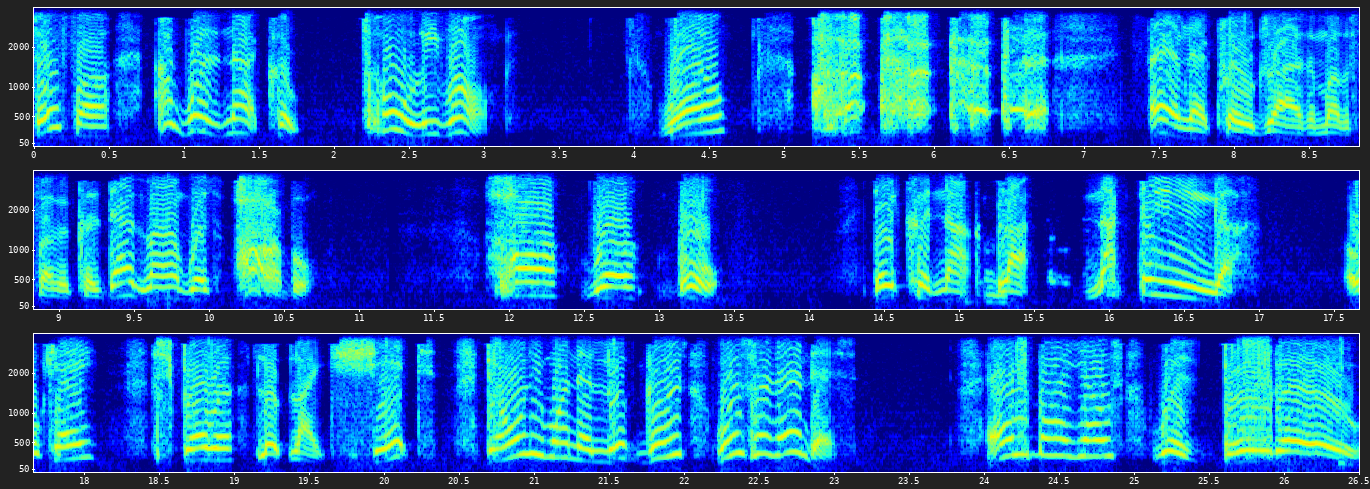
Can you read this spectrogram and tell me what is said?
so far, I was not co- totally wrong. Well, damn, that crow dry a motherfucker because that line was horrible. Horrible. Could not block nothing. Okay? Skura looked like shit. The only one that looked good was Hernandez. Everybody else was doodoo.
